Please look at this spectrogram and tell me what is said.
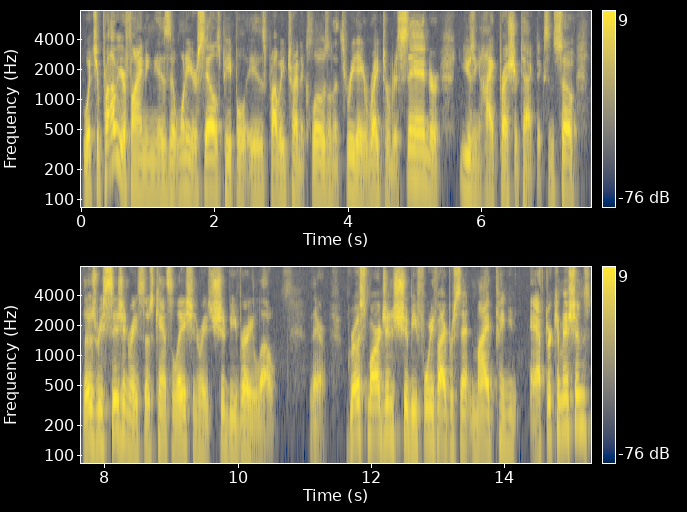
what you're probably are finding is that one of your salespeople is probably trying to close on the three-day right to rescind or using high pressure tactics. And so those rescission rates, those cancellation rates should be very low there. Gross margins should be 45%, in my opinion, after commissions.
